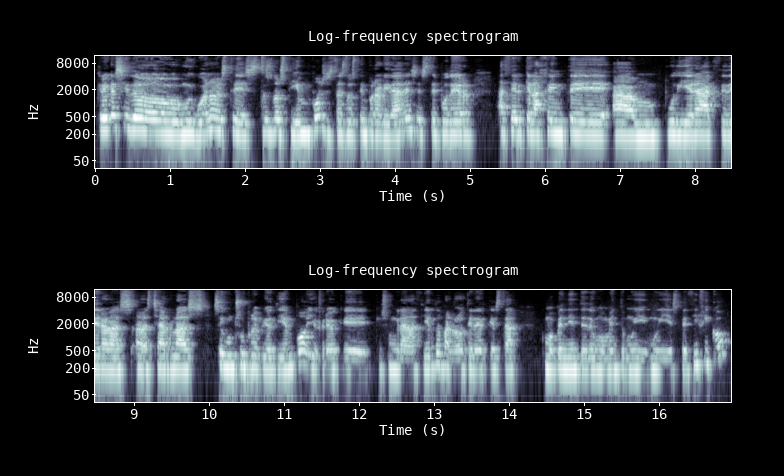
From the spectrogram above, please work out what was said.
creo que ha sido muy bueno este, estos dos tiempos, estas dos temporalidades, este poder hacer que la gente pudiera acceder a las, charlas según su propio tiempo. Yo creo que, es un gran acierto para no tener que estar como pendiente de un momento muy, muy específico.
